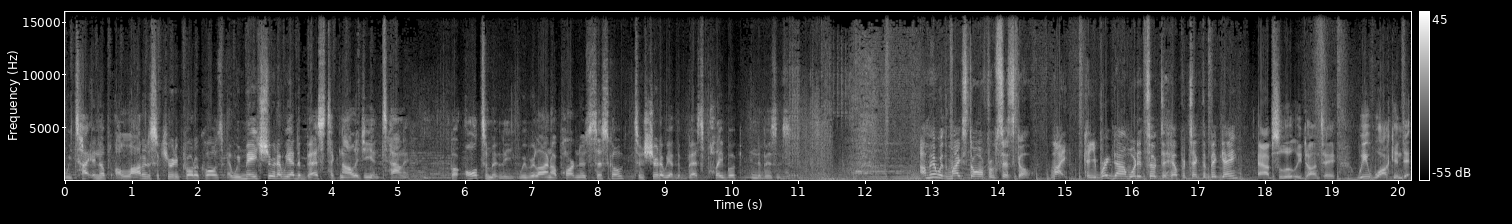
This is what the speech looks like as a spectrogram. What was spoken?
We tightened up a lot of the security protocols and we made sure that we had the best technology and talent. But ultimately, we rely on our partner Cisco, to ensure that we have the best playbook in the business. I'm here with Mike Storm from Cisco. Mike, can you break down what it took to help protect the big game? Absolutely, Dante. We walk into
